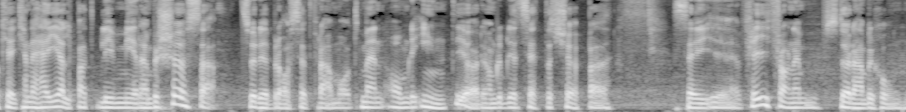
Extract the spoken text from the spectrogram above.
okay, kan det här hjälpa att bli mer ambitiösa så är det ett bra sätt framåt. Men om det inte gör det, om det blir ett sätt att köpa sig eh, fri från en större ambition,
